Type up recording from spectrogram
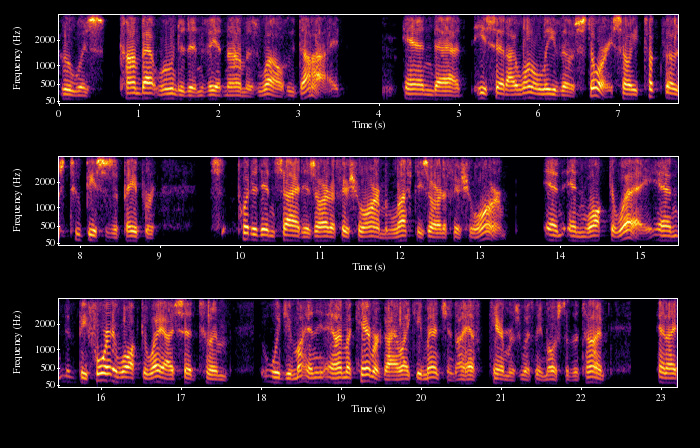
who was combat wounded in Vietnam as well, who died. And uh, he said, I want to leave those stories. So he took those two pieces of paper put it inside his artificial arm and left his artificial arm and and walked away. And before he walked away i said to him would you mind? And i'm a camera guy like you mentioned. I have cameras with me most of the time. And i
